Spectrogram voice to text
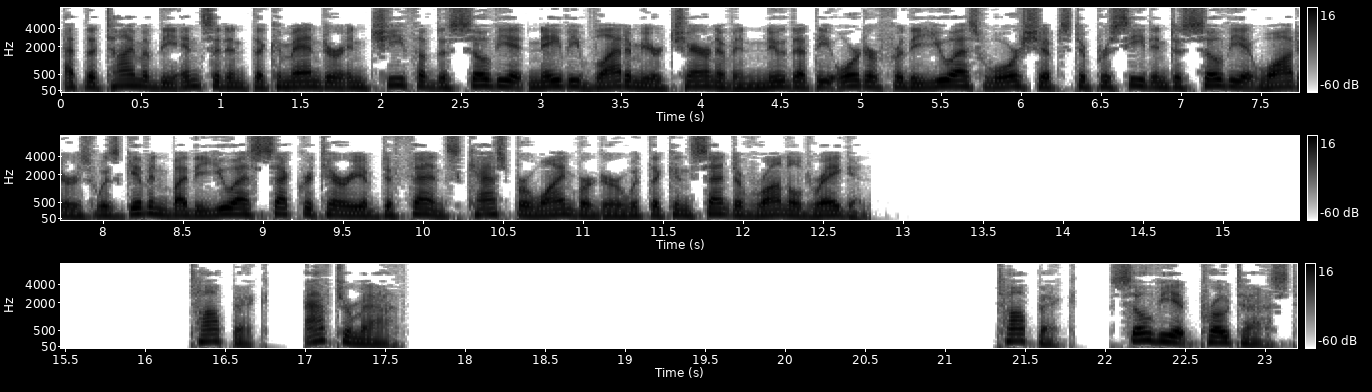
at the time of the incident the commander-in-chief of the Soviet Navy Vladimir Chernovin knew that the order for the U.S. warships to proceed into Soviet waters was given by the U.S. Secretary of Defense Caspar Weinberger with the consent of Ronald Reagan. Aftermath Soviet protest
